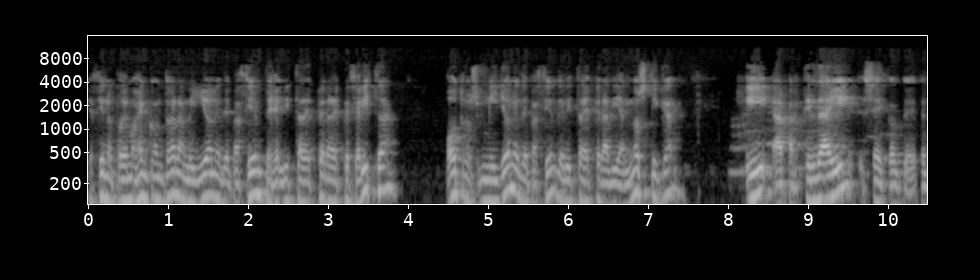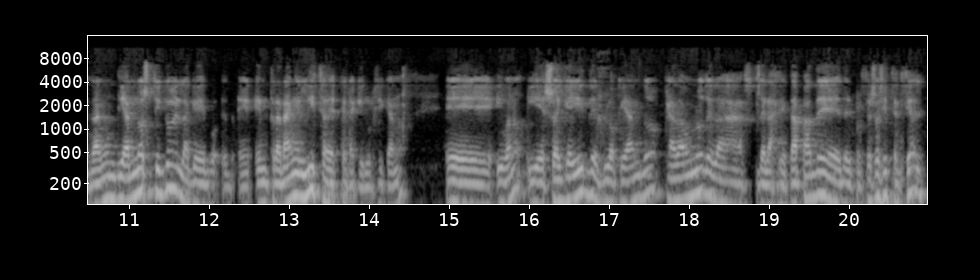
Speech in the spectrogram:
Es decir, nos podemos encontrar a millones de pacientes en lista de espera de especialistas, otros millones de pacientes en lista de espera diagnóstica, y a partir de ahí se tendrán un diagnóstico en la que eh, entrarán en lista de espera quirúrgica, ¿no? Eh, y bueno, y eso hay que ir desbloqueando cada las, de las etapas del proceso asistencial.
